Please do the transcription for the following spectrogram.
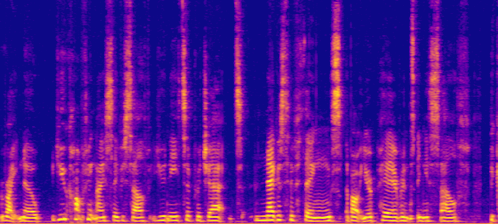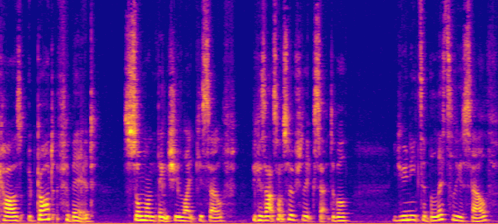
right, no, you can't think nicely of yourself. You need to project negative things about your appearance and yourself because, God forbid, someone thinks you like yourself because that's not socially acceptable. You need to belittle yourself,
